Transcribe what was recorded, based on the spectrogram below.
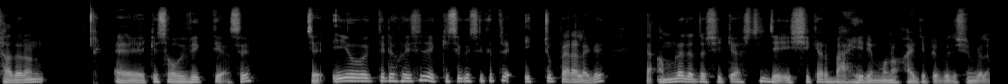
সাধারণ কিছু অভিব্যক্তি আছে। যে এই অভিব্যক্তিটা হয়েছে যে কিছু কিছু ক্ষেত্রে একটু প্যারা লাগে। তা আমরা যত শিখে আসছি যে এই শিকার বাহিরে মনে হয় যে প্রিপোজিশনগুলো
